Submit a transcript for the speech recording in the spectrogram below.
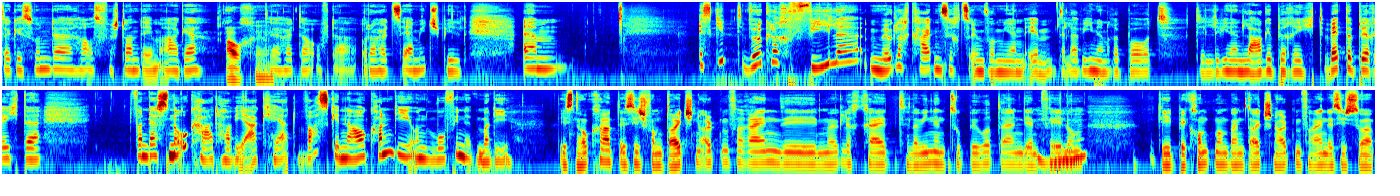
Der gesunde Hausverstand eben auch, gell? Auch, ja. Der halt da oft auch, oder halt sehr mitspielt. Ähm, es gibt wirklich viele Möglichkeiten, sich zu informieren. Eben der Lawinenreport, Lawinenlagebericht, Wetterberichte. Von der Snowcard habe ich auch gehört. Was genau kann die und wo findet man die? Die Snowcard, das ist vom Deutschen Alpenverein die Möglichkeit, Lawinen zu beurteilen, die Empfehlung. Mhm. Die bekommt man beim Deutschen Alpenverein. Das ist so eine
